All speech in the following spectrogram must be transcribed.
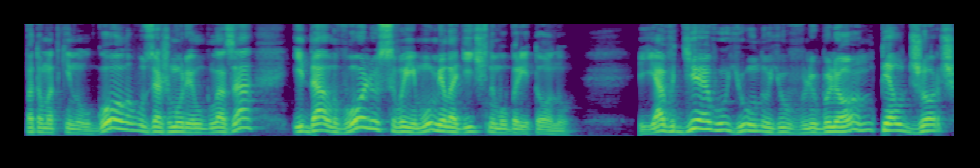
потом откинул голову, зажмурил глаза и дал волю своему мелодичному баритону. «Я в деву юную влюблен», — пел Джордж,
